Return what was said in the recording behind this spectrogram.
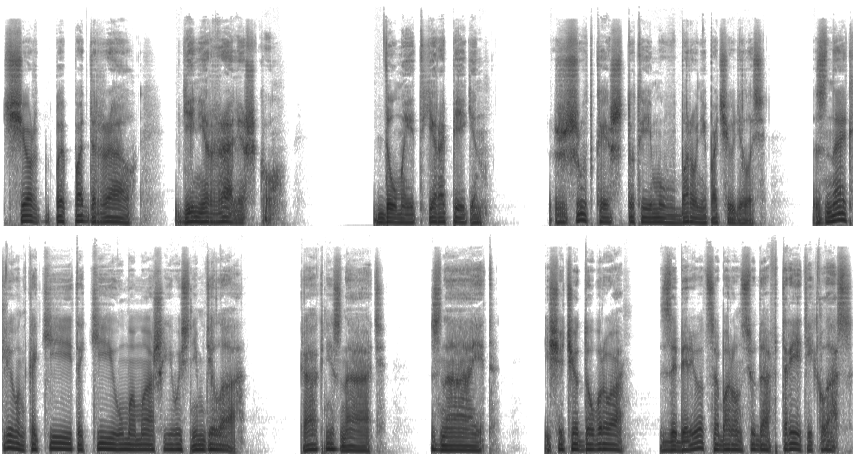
Черт бы подрал генералишку, думает Еропегин. Жуткое что-то ему в бароне почудилось. Знает ли он, какие такие у мамаши его с ним дела? Как не знать? Знает. Еще что доброго, заберется барон сюда в третий класс.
